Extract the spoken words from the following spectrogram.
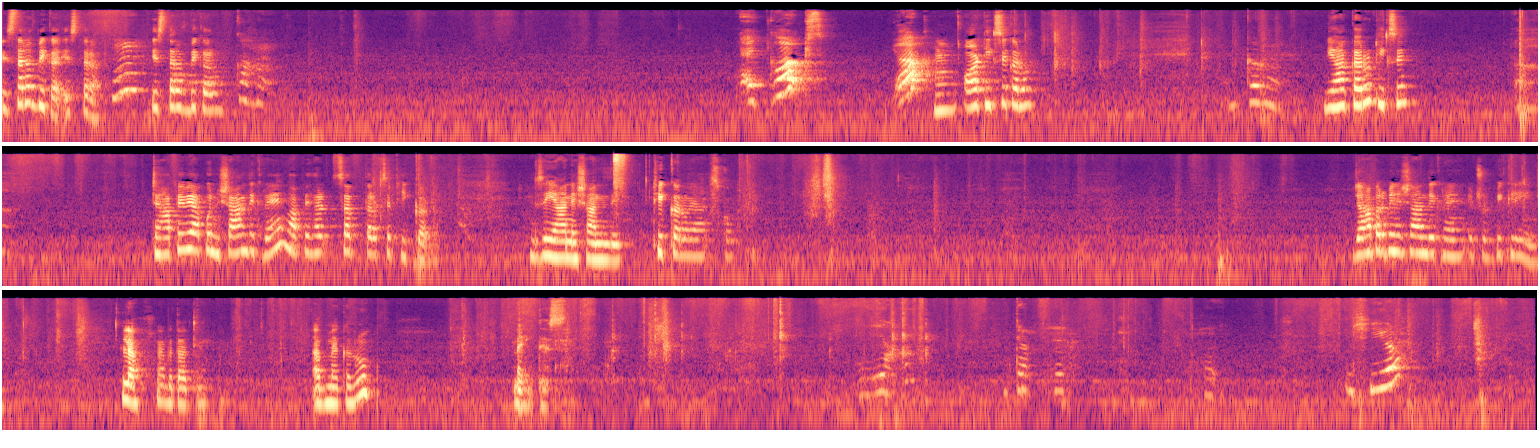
इस तरफ़ भी कर इस तरफ़। हम्म, इस तरफ़ भी करो। हम्म और ठीक से करो। यहाँ करो ठीक से। जहाँ पे भी आपको निशान दिख रहे हैं वहाँ पे हर सब तरफ़ से ठीक करो। जैसे यहाँ निशान देख ठीक करो यहाँ इसको। जहाँ पर भी निशान दिख रहे हैं इट शुड बी क्लीन ला मैं बताती हूँ। अब मैं करूँ? Like this here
